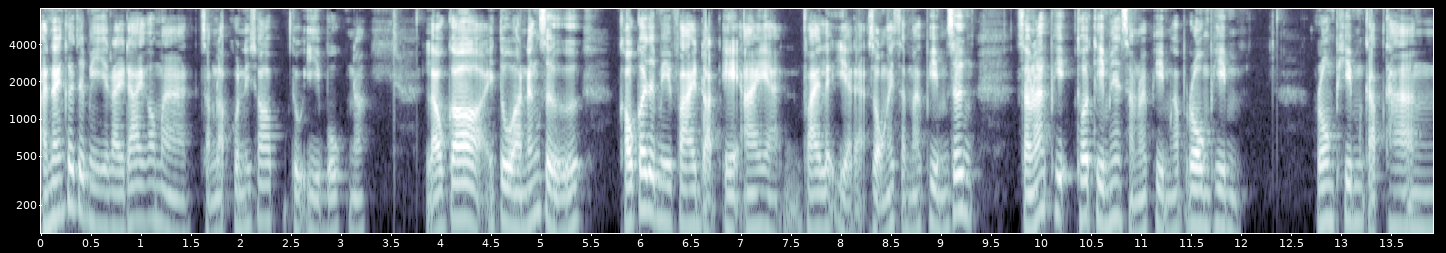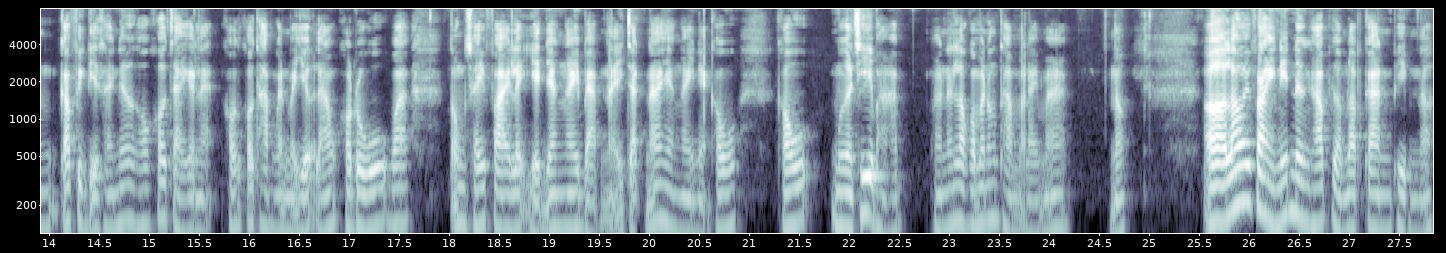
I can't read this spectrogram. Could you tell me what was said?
อันนั้นก็จะมีรายได้เข้ามาสำหรับคนที่ชอบดู e-book เนาะแล้วก็ไอตัวหนังสือเขาก็จะมีไฟล์ .ai อะไฟล์ละเอียดอะส่งให้สำนักพิมพ์ ซึ่งสำนักพิมพ์โทษทีมให้สำนักพิมพ์ครับโรงพิมพ์ โรงพิมพ์กับทางกราฟิกดีไซเนอร์เขาเข้าใจกันแหละเขาเขาทำกันมาเยอะแล้วเขารู้ว่าต้องใช้ไฟล์ละเอียดยังไงแบบไหนจัดหน้ายังไงเนี่ยเขาเขามืออาชีพครับเพราะนั้นเราก็ไม่ต้องทำอะไรมากเนาะเออเล่าให้ฟังอีกนิดนึงครับสำหรับการพิมพ์เนาะ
